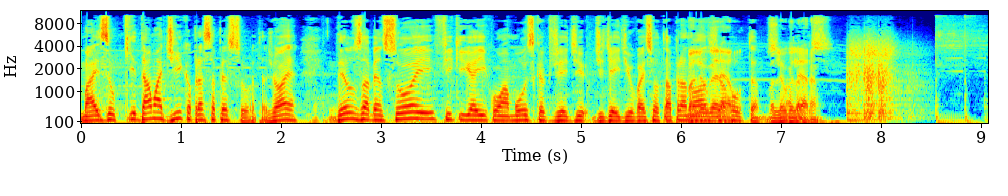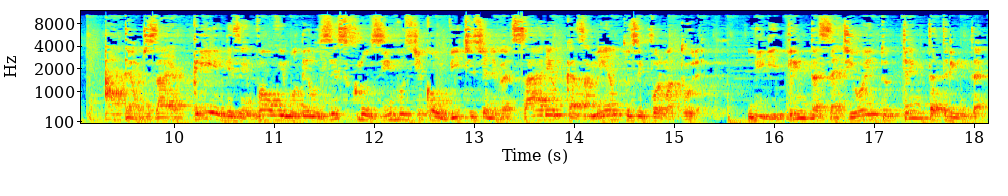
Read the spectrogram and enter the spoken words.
Mas o que dá uma dica pra essa pessoa, tá joia? Deus nos abençoe. Fique aí com a música que o DJ Dil vai soltar pra Valeu, nós. Já galera. voltamos. Valeu, galera. abraço. A Tel Design cria e desenvolve modelos exclusivos de convites de aniversário, casamentos e formatura. Ligue 3078-3030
